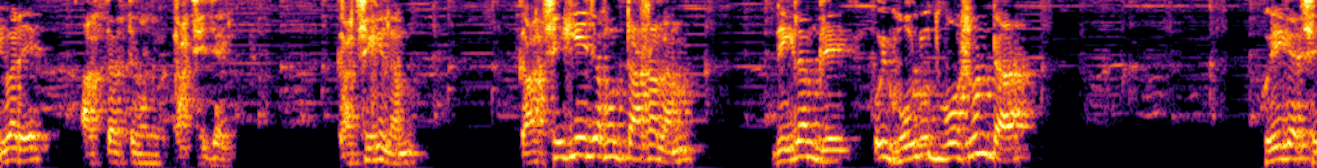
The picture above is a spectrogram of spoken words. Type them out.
এবারে আস্তে আস্তে আমরা কাছে যাই। কাছে গেলাম, কাছে গিয়ে যখন তাকালাম, দেখলাম যে ওই হলুদ বসনটা হয়ে গেছে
